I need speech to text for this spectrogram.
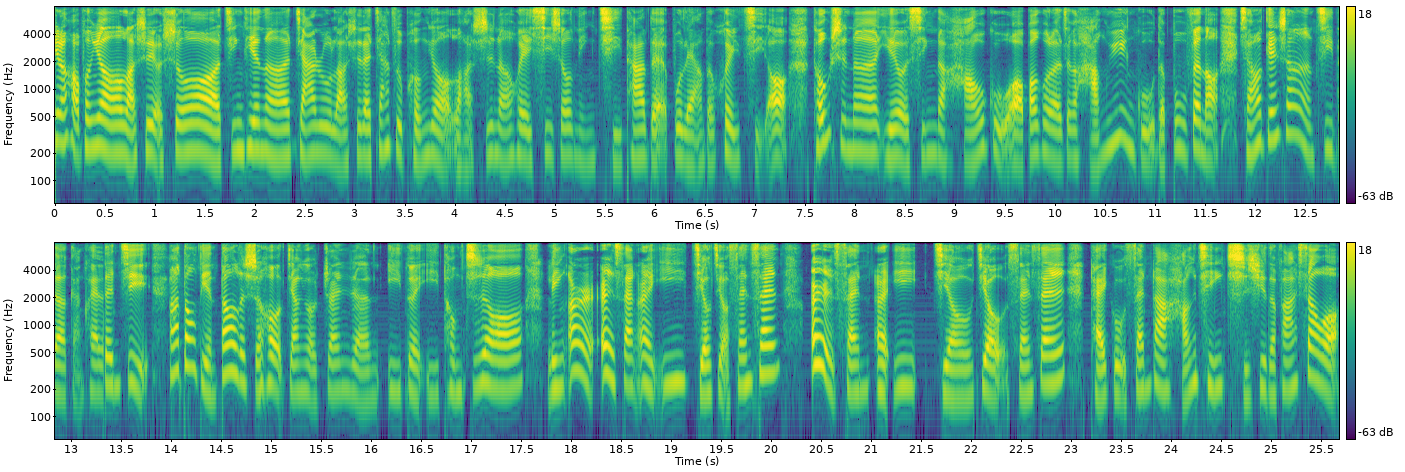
听众好朋友，老师有说，今天呢加入老师的家族朋友，老师呢会吸收您其他的不良的晦气哦。同时呢，也有新的好股哦，包括了这个航运股的部分哦。想要跟上，记得赶快登记。发动点到的时候，将有专人一对一通知哦。零二二三二一九九三三二三二一九九三三，台股三大行情持续的发酵哦，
